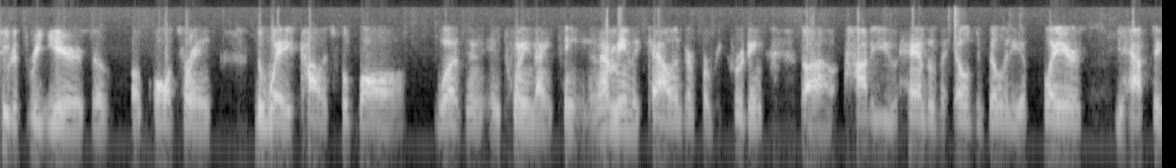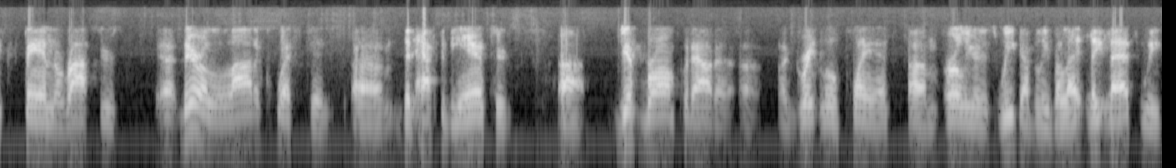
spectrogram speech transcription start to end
two to three years of, of altering the way college football was in, in 2019. And I mean the calendar for recruiting. Uh, how do you handle the eligibility of players? You have to expand the rosters. Uh, there are a lot of questions um, that have to be answered. Uh, Jeff Brohm put out a, a, a great little plan um, earlier this week, I believe, or late, late last week,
